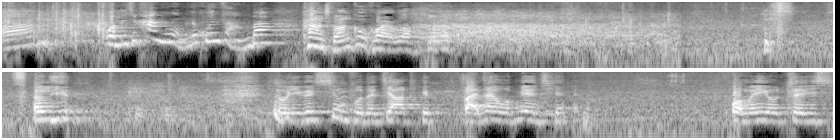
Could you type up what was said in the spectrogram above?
啊，我们去看看我们的婚房吧。看看船够宽不？曾经有一个幸福的家庭摆在我面前，我没有珍惜，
